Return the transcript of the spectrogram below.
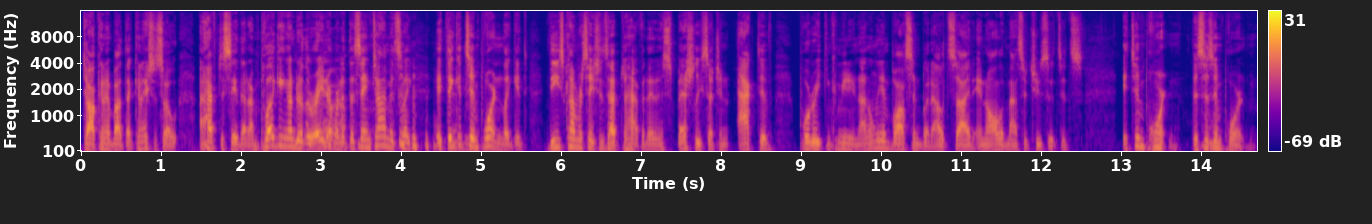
talking about that connection. So I have to say that I'm plugging under the radar, but at the same time, it's like I think it's important. Like it, these conversations have to happen, and especially such an active Puerto Rican community, not only in Boston but outside in all of Massachusetts. It's it's important. This is mm. important.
